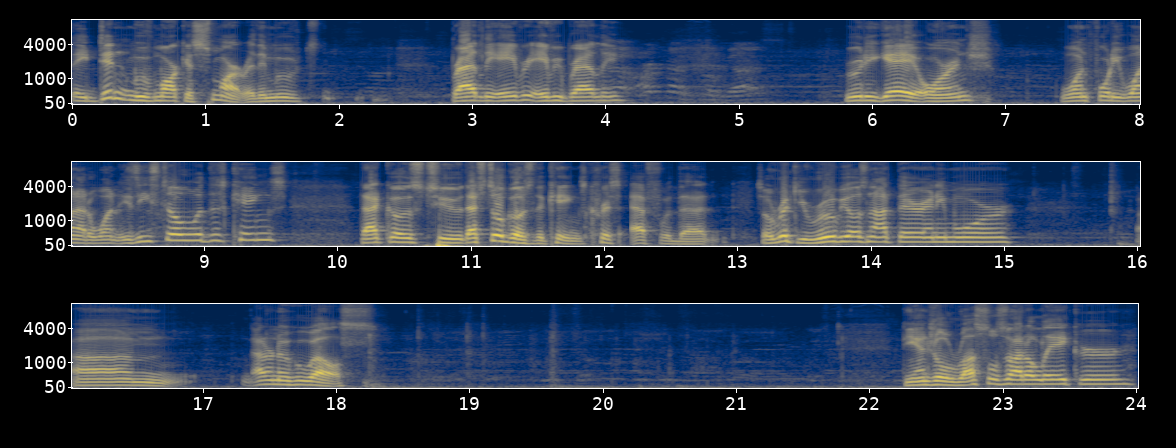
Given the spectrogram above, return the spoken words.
they didn't move Marcus Smart, right? They moved Bradley Avery, Avery Bradley, Rudy Gay, orange, 141 out of one. Is he still with the Kings? That goes to that still goes to the Kings. Chris F with that. So Ricky Rubio's not there anymore. Um, I don't know who else. D'Angelo Russell's not a Laker.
